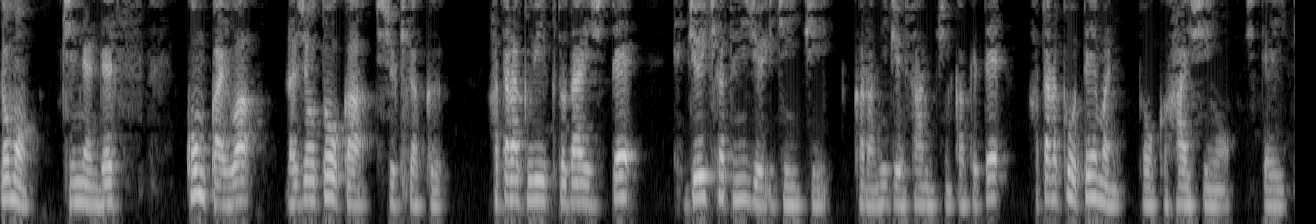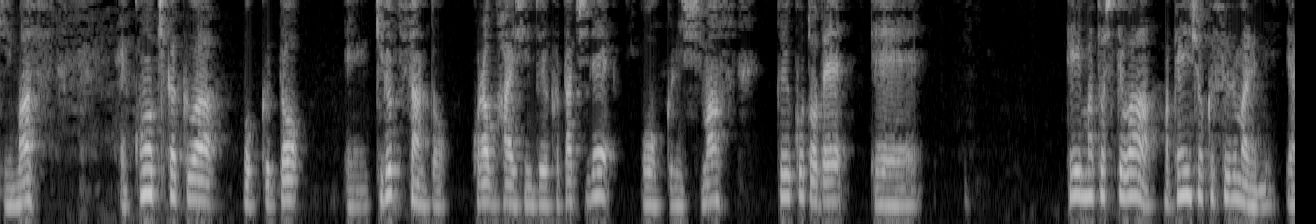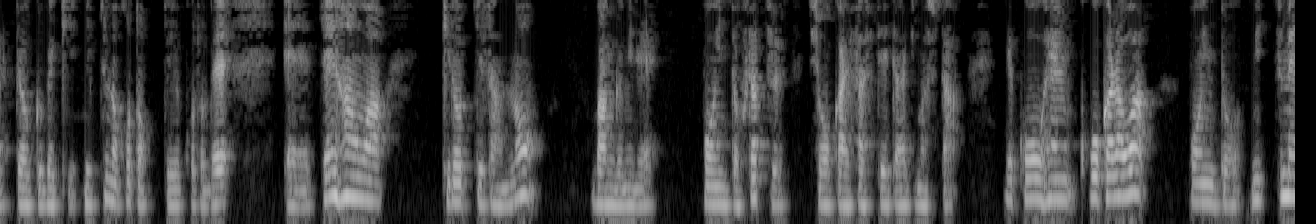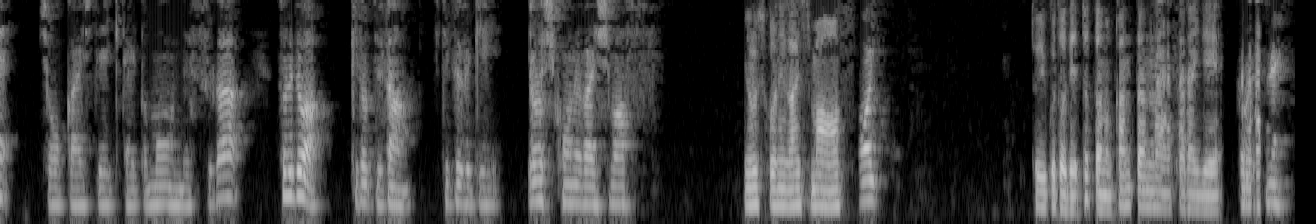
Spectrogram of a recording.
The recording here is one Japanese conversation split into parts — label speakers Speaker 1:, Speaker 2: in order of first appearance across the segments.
Speaker 1: どうも、陳年です。今回は、ラジオトーカー自主企画、働くウィークと題して、11月21日から23日にかけて、働くをテーマにトーク配信をしていきます。この企画は、僕と、えー、キロッチさんとコラボ配信という形でお送りします。ということで、えーテーマとしては、転職するまでにやっておくべき3つのことということで、えー前半は、キロッチさんの番組でポイント2つ紹介させていただきました。で、後編、ここからはポイント3つ目紹介していきたいと思うんですが、それでは、キロッチさん、引き続きよろしくお願いします。
Speaker 2: よろしくお願いします。
Speaker 1: はい。
Speaker 2: ということで、ちょっとあの簡単なおさらいで、
Speaker 1: そうですね。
